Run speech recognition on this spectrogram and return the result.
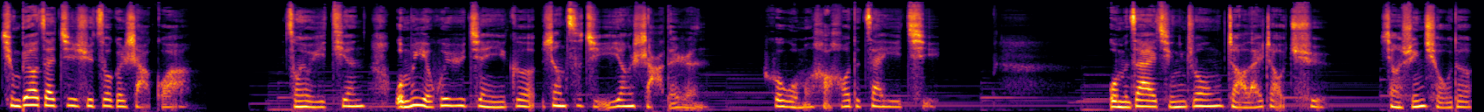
请不要再继续做个傻瓜。总有一天，我们也会遇见一个像自己一样傻的人，和我们好好的在一起。我们在爱情中找来找去，想寻求的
